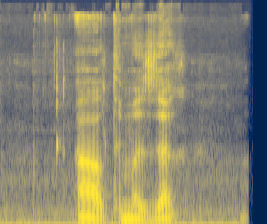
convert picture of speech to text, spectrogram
altımızda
